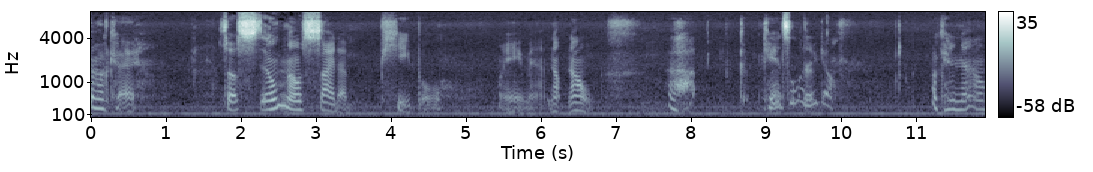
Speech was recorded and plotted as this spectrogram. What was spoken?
Okay. So still no sight of people. Wait man, no, no. Uh, cancel, there we go. Okay, now.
